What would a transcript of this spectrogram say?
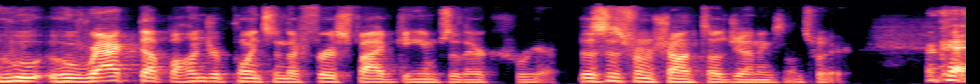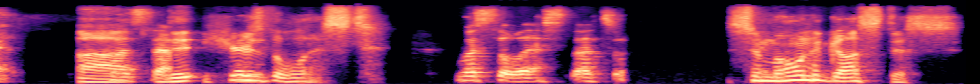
who, who racked up 100 points in their first five games of their career. This is from Chantel Jennings on Twitter. Okay. Uh, What's that? th- here's the list What's the list? That's Seimone Augustus,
